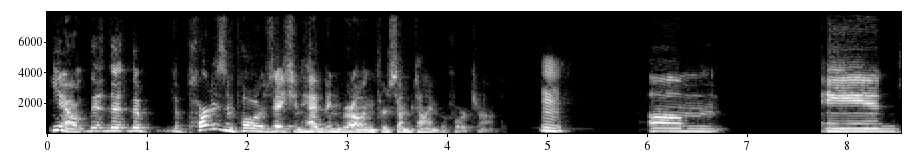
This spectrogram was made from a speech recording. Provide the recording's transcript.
you know the the the, the partisan polarization had been growing for some time before Trump. Mm. Um, and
